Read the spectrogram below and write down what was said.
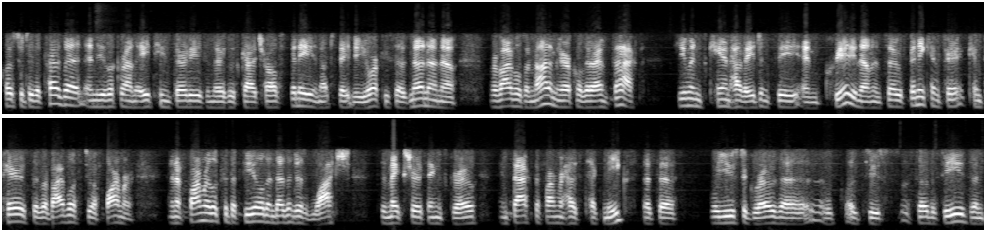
closer to the present and you look around the 1830s, and there's this guy, Charles Finney, in upstate New York, who says, no, no, no, revivals are not a miracle. They're, in fact, humans can have agency in creating them. And so Finney compa- compares the revivalist to a farmer. And a farmer looks at the field and doesn't just watch to make sure things grow. In fact, the farmer has techniques that the will use to grow the to sow the seeds. And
